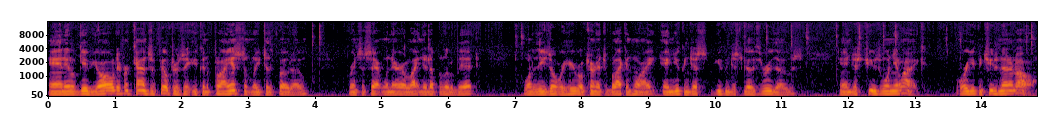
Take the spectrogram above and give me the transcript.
and it'll give you all different kinds of filters that you can apply instantly to the photo. For instance that one there, I'll lighten it up a little bit. One of these over here will turn it to black and white and you can just you can just go through those and just choose one you like or you can choose none at all.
